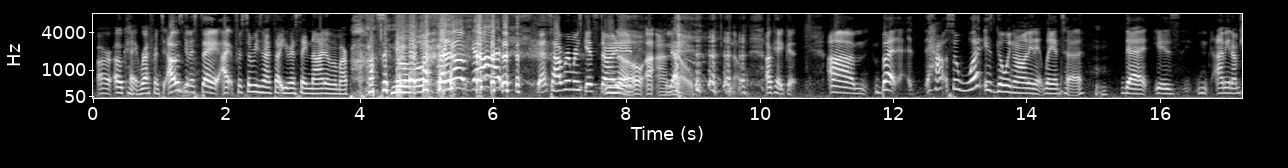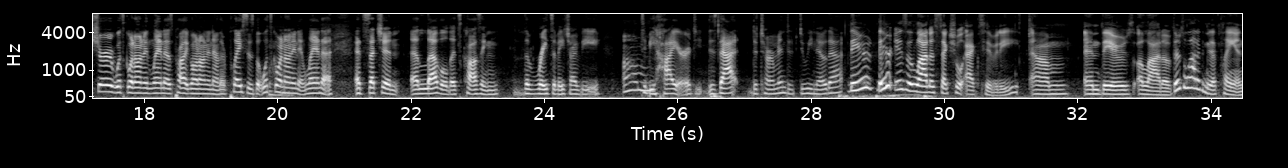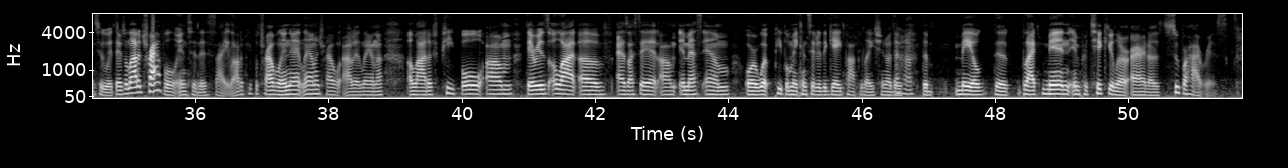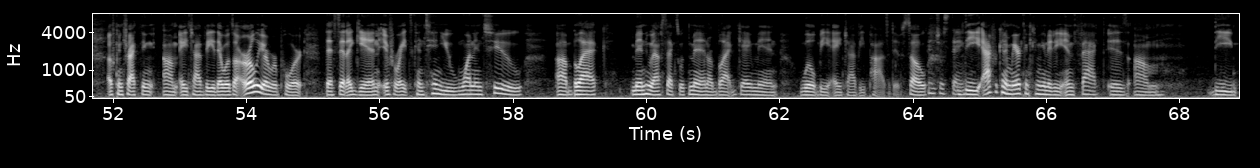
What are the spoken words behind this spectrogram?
Are okay referencing. I was gonna say. I for some reason I thought you were gonna say nine of them are positive. No. like, oh God. That's how rumors get started. No. Uh. uh no. no. Okay, good. Um, but how? So what is going on in Atlanta that is? I mean, I'm sure what's going on in Atlanta is probably going on in other places, but what's going on in Atlanta at such an, a level that's causing the rates of HIV to be hired. Is that determined? Do, we know that? there there is a lot of sexual activity um and there's a lot of there's a lot of things that play into it there's a lot of travel into this site a lot of people travel into atlanta travel out of atlanta a lot of people um there is a lot of as i said um msm or what people may consider the gay population or the the male the black men in particular are at a super high risk of contracting um, HIV. There was an earlier report that said, again, if rates continue, one in two uh, black men who have sex with men or black gay men will be HIV positive. So Interesting. the African American community, in fact, is um, the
